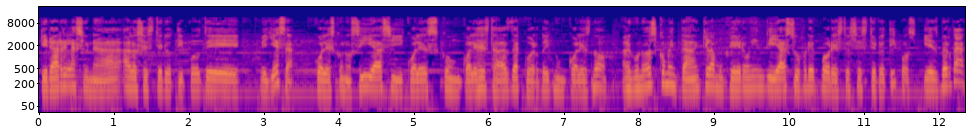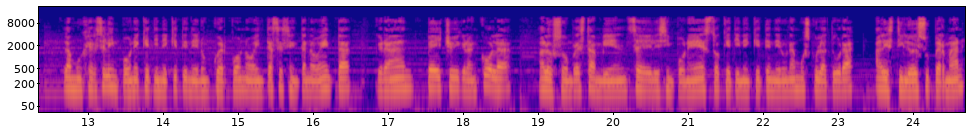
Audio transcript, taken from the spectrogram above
que era relacionada a los estereotipos de belleza. cuáles conocías y cuáles con cuáles estabas de acuerdo y con cuáles no. Algunos comentaban que la mujer hoy en día sufre por estos estereotipos y es verdad. La mujer se le impone que tiene que tener un cuerpo 90 60 90, gran pecho y gran cola. A los hombres también se les impone esto que tienen que tener una musculatura al estilo de Superman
